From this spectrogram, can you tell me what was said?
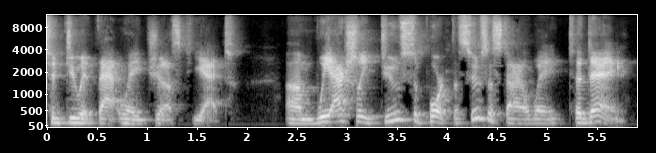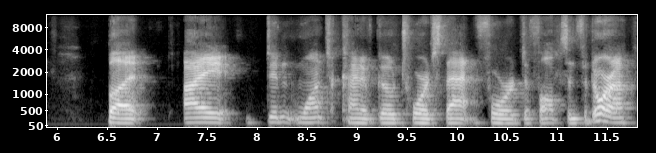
to do it that way just yet. Um, we actually do support the SUSE style way today, but I didn't want to kind of go towards that for defaults in Fedora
